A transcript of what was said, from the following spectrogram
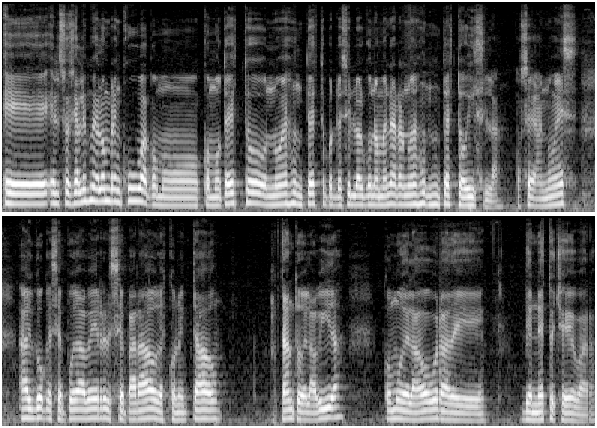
el socialismo y el hombre en Cuba como, como texto no es un texto, por decirlo de alguna manera, no es un texto isla, o sea, no es algo que se pueda ver separado, desconectado tanto de la vida como de la obra de, Ernesto Che Guevara.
